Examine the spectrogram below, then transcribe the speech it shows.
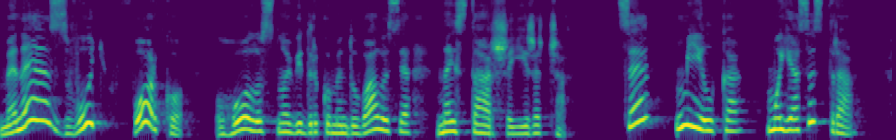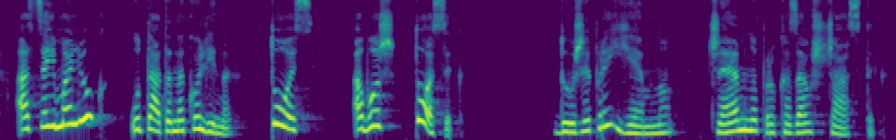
Мене звуть Форко, голосно відрекомендувалося найстарша їжача. Це мілка, моя сестра, а цей малюк у тата на колінах тось або ж тосик. Дуже приємно, чемно проказав щастик.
